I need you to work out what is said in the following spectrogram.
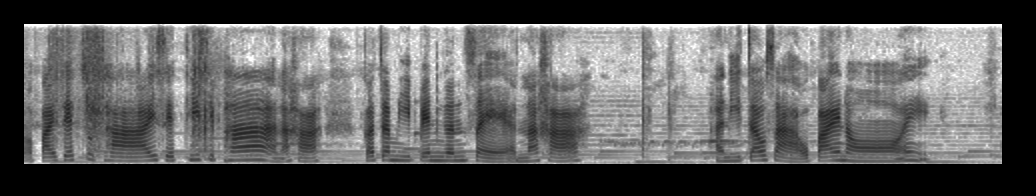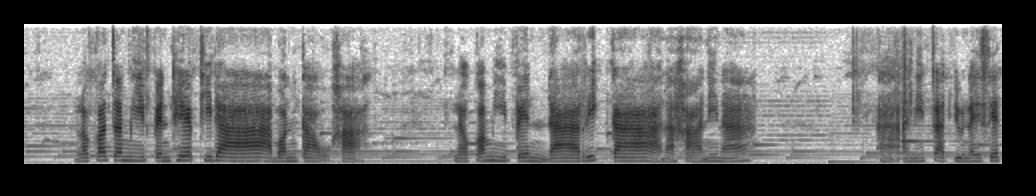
ต่อไปเซตสุดท้ายเซตที่ 15 นะคะ ก็จะมีเป็นเงินแสนนะคะ อันนี้เจ้าสาวป้ายน้อย แล้วก็จะมีเป็นเทพธิดาบอลเก่าค่ะ แล้วก็มีเป็นดาริกานะคะนี่นะ อ่า อันนี้จัดอยู่ในเซต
